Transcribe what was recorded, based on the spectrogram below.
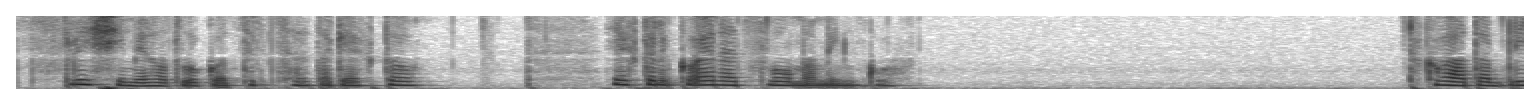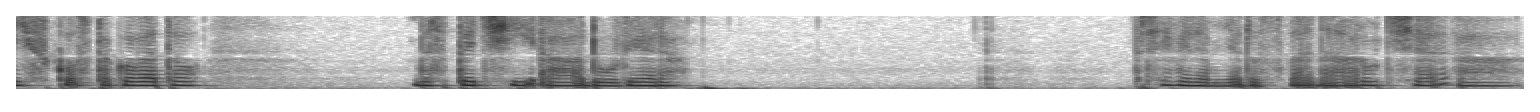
slyším jeho tlukot srdce, tak jak to, jak ten kojenec svou maminku. Taková ta blízkost, takové to bezpečí a důvěra. Přivine mě do své náruče a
